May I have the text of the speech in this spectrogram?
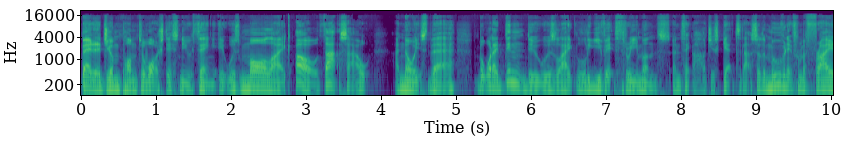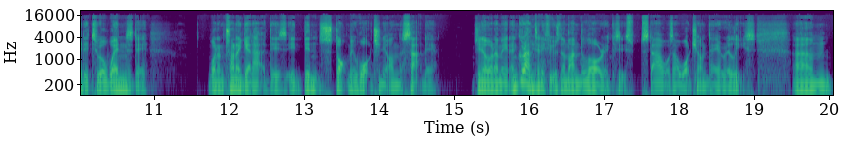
Better jump on to watch this new thing. It was more like, oh, that's out. I know it's there. But what I didn't do was like leave it three months and think, oh, I'll just get to that. So the moving it from a Friday to a Wednesday, what I'm trying to get at is it didn't stop me watching it on the Saturday. Do you know what I mean? And granted, if it was The Mandalorian, because it's Star Wars, I'll watch it on day of release, um,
